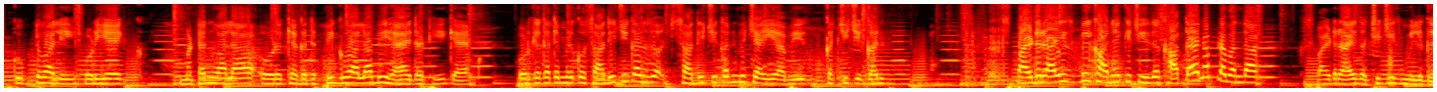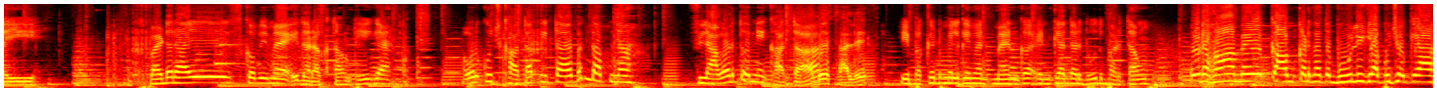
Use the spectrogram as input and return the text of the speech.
कुकट वाली, और ये एक मटन वाला, और क्या कहते पिग वाला भी है, इधर ठीक है। और क्या कहते मेरे को सादी चिकन सादी चिकन भी चाहिए अभी, कच्ची चिकन स्पाइडर आइज़ भी खाने की चीज़ है खाता है ना अपना बंदा? स्पाइडर आइज़ अच्छी चीज़ मिल गई। स्पाइडर आइज़ को भी मैं इधर रखता हूँ, ठीक है? और कुछ खाता पीता है बंदा अपना? फ्लावर तो नहीं खाता। अबे साले ये बकेट मिल गई मैं, मैं इनका इनके अंदर दूध भरता हूँ। और हाँ मैं एक काम करना तो भूल ही गया पूछो क्या?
